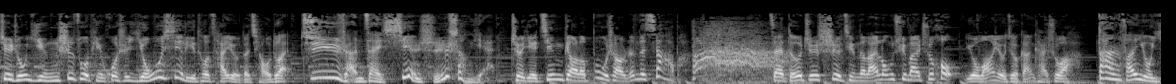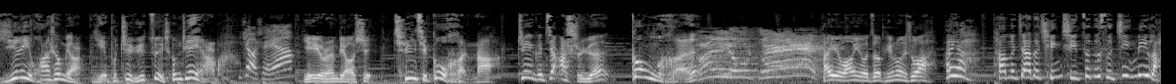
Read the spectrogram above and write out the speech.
这种影视作品或是游戏里头才有的桥段，居然在现实上演，这也惊掉了不少人的下巴。在得知事情的来龙去脉之后，有网友就感慨说啊，但凡有一粒花生米也不至于醉成这样吧？你找谁呀？也有人表示，亲戚够狠呐，这个驾驶员更狠。还有谁？还有网友则评论说啊，哎呀，他们家的亲戚真的是尽力了，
